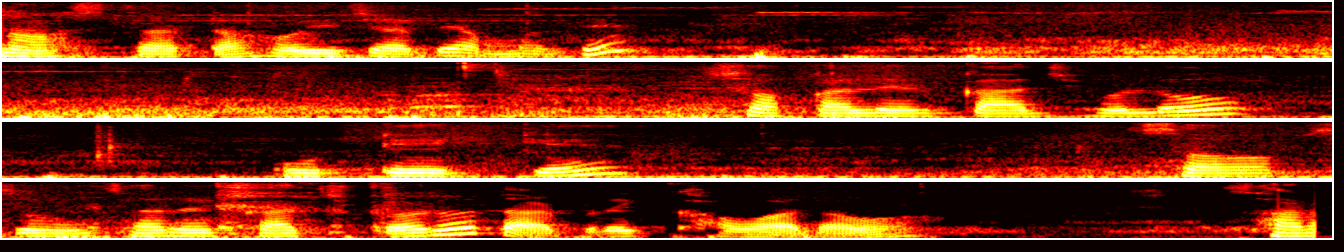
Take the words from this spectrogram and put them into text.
নাস্তাটা হয়ে যাবে আমাদের। সকালের কাজ হলো উঠে গিয়ে সব সংসারের কাজ করো, তারপরে খাওয়া দাওয়া। সারা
